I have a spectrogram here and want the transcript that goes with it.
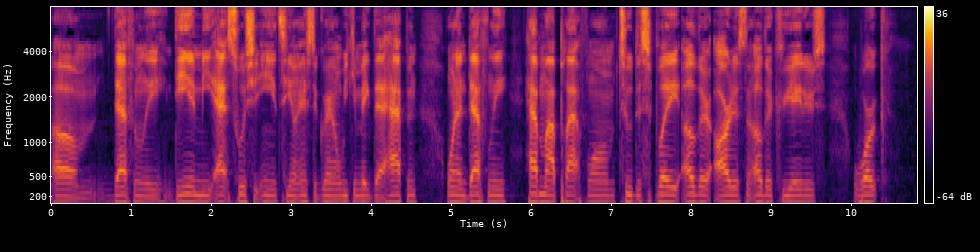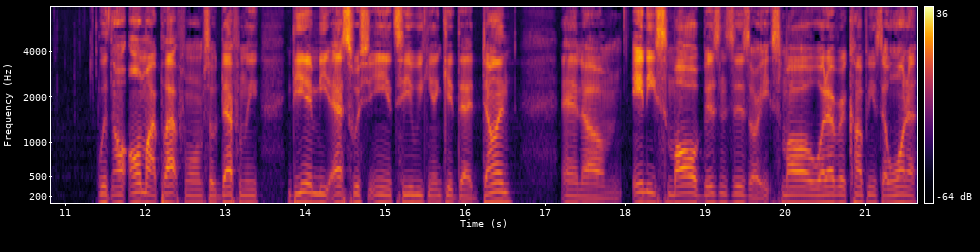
um, definitely DM me at Swisher ENT on Instagram. We can make that happen. Want to definitely have my platform to display other artists and other creators' work with on my platform. So definitely DM me at Swisher ENT. We can get that done. And um, any small businesses or small whatever companies that want to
